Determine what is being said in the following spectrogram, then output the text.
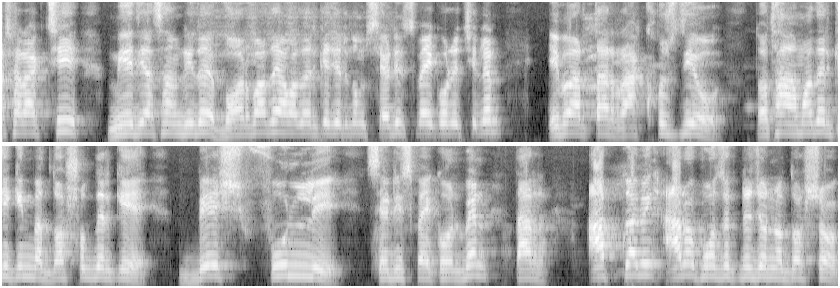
আশা রাখছি, মেহেদি হাসান হৃদয় বরবাদে আমাদেরকে যেরকম স্যাটিসফাই করেছিলেন, এবার তার রাক্ষস দিয়েও তথা আমাদেরকে কিংবা দর্শকদেরকে বেশ ফুললি স্যাটিসফাই করবেন। তার আপকামিং আরও প্রজেক্টের জন্য দর্শক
